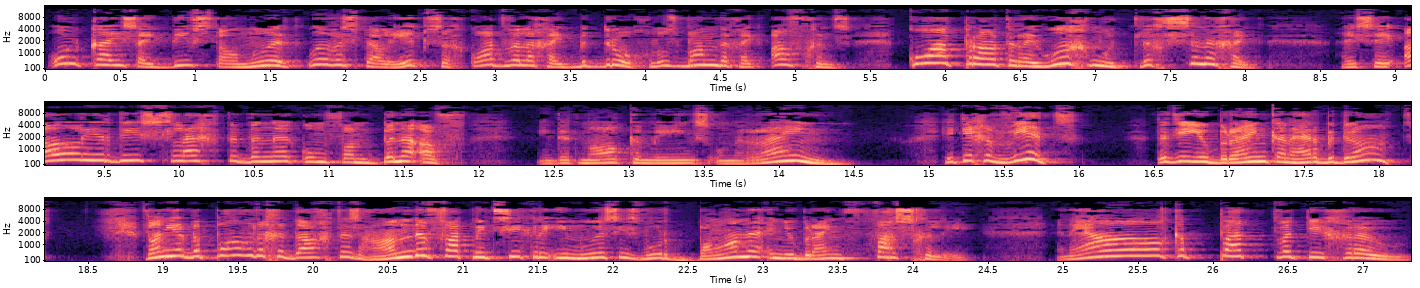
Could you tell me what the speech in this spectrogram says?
onkuisheid, diefstal, moord, oorspel, hebsug, kwaadwilligheid, bedrog, losbandigheid, afguns, kwaadpratery, hoogmoed, ligsinnigheid. Hy sê al hierdie slegte dinge kom van binne af en dit maak 'n mens onrein. Het jy geweet dat jy jou brein kan herbedraad? Wanneer bepaalde gedagtes hande vat met sekere emosies word bane in jou brein vasgelê. En elke pad wat jy grou,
